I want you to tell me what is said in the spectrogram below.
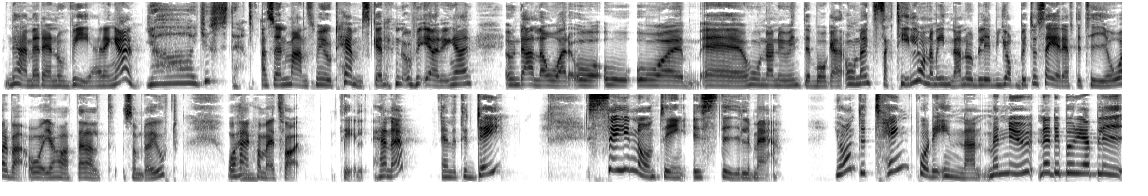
Det här med renoveringar. Ja, just det. Alltså en man som har gjort hemska renoveringar under alla år och, och, och eh, hon har nu inte vågat, hon har inte sagt till honom innan och det blir jobbigt att säga det efter tio år. Bara, och jag hatar allt som du har gjort. Och här kommer ett svar till henne, eller till dig. Säg någonting i stil med, jag har inte tänkt på det innan, men nu när det börjar bli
